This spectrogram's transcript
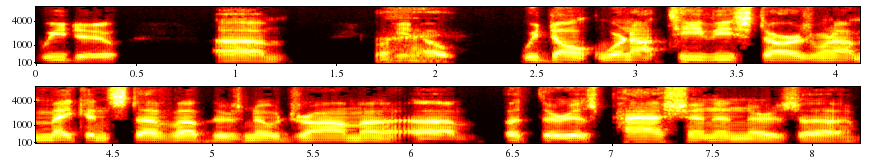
we do. Um, right. You know, we don't we're not tv stars we're not making stuff up there's no drama um, but there is passion and there's a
